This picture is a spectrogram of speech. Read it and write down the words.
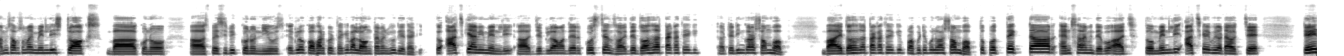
আমি সবসময় মেনলি স্টকস বা কোনো স্পেসিফিক কোনো নিউজ এগুলো কভার করে থাকি বা লং টার্মের ভিউ দিয়ে থাকি। তো আজকে আমি মেনলি যেগুলো আমাদের কোয়েশ্চেনস হয় যে ৳১০,০০০ থেকে কি ট্রেডিং করা সম্ভব? বা এই ৳১০,০০০ থেকে কি প্রফিটেবল হওয়া সম্ভব? তো প্রত্যেকটার অ্যান্সার আমি দেব আজ। তো মেনলি আজকের ভিডিওটা হচ্ছে ten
